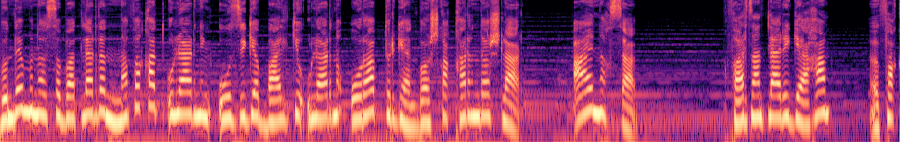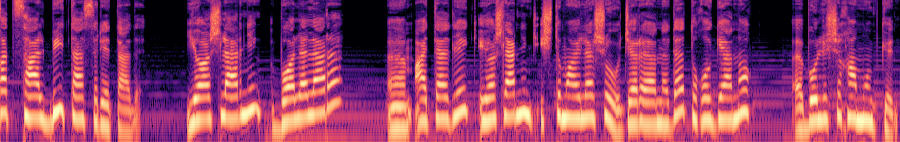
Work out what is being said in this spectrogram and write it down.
bunday munosabatlarda nafaqat ularning o'ziga balki ularni o'rab turgan boshqa qarindoshlar ayniqsa farzandlariga ham E, faqat salbiy ta'sir etadi. Yoshlarning bolalari e, aytaylik yoshlarning ijtimoiylashuv jarayonida tug'ilganoq e, bo'lishi ham mumkin.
